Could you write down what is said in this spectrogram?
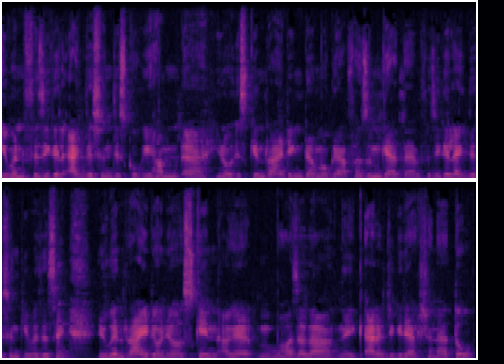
इवन फ़िज़िकल एग्जेशन जिसको कि हम you know skin writing dermographism कहते हैं। फ़िज़िकल एग्जेशन की वजह से you can write on your skin अगर बहुत ज़्यादा एलर्जी की रिएक्शन है तो।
